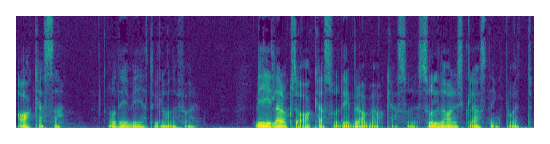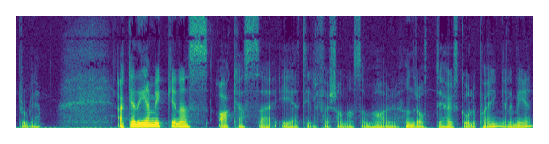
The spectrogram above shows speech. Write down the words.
a-kassa. Och det är vi jätteglada för. Vi gillar också a-kassor. Det är bra med a-kassor. Solidarisk lösning på ett problem. Akademikernas a-kassa är till för sådana som har 180 högskolepoäng eller mer.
